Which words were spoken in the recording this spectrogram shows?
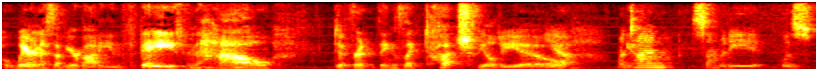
awareness of your body in space and mm-hmm. how different things like touch feel to you. Yeah. One Yeah. time, somebody was,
